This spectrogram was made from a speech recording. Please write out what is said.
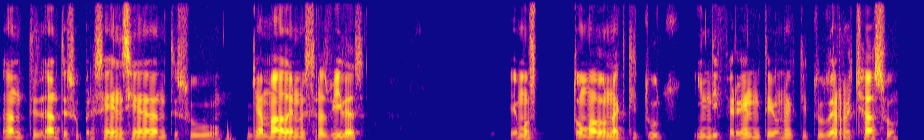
ante, ante su presencia, ante su llamada en nuestras vidas, hemos tomado una actitud indiferente, una actitud de rechazo,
